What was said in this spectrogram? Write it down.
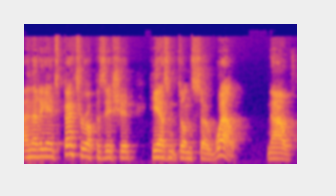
And then against better opposition, he hasn't done so well. Now,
